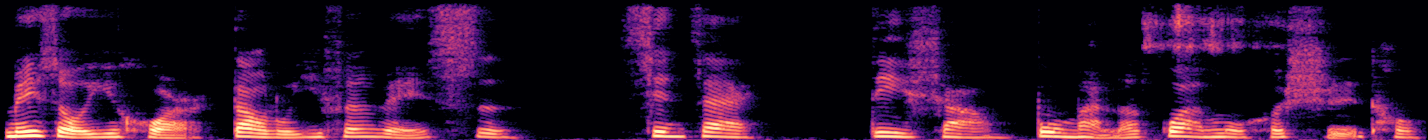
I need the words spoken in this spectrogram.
没走一会儿，道路一分为四。现在地上布满了灌木和石头，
